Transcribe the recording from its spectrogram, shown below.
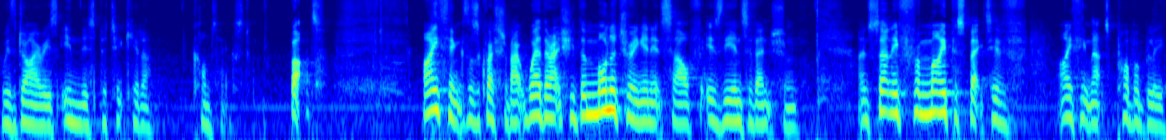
with diaries in this particular context. But I think there's a question about whether actually the monitoring in itself is the intervention. And certainly from my perspective, I think that's probably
